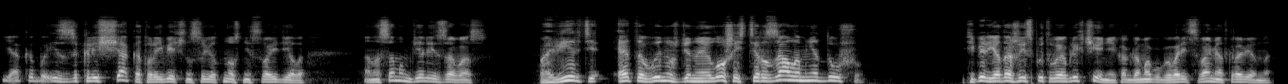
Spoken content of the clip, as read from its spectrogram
якобы из-за клеща, который вечно сует нос не в свое дело, а на самом деле из-за вас. Поверьте, эта вынужденная ложь истерзала мне душу. Теперь я даже испытываю облегчение, когда могу говорить с вами откровенно».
